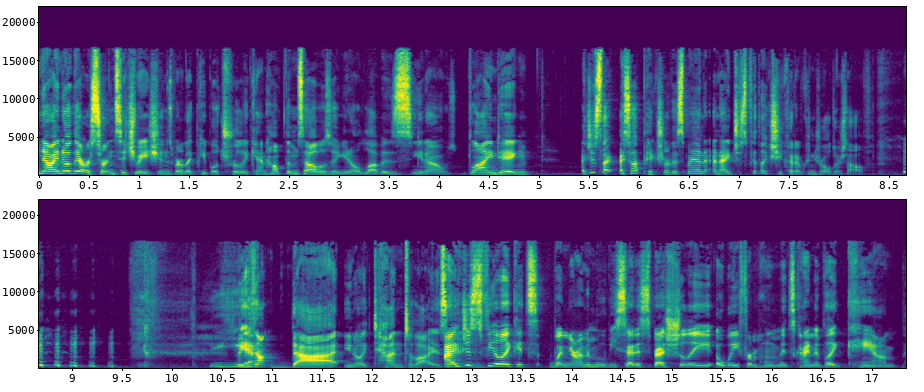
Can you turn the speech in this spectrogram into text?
Now I know there are certain situations where like people truly can't help themselves, and you know, love is you know blinding. I just I saw a picture of this man, and I just feel like she could have controlled herself. Like, Yeah. He's not that you know like tantalizing. I just feel like it's when you're on a movie set, especially away from home, it's kind of like camp.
